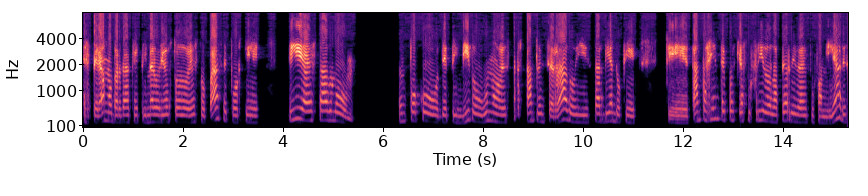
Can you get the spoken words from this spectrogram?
Esperamos, ¿verdad?, que primero Dios todo esto pase, porque sí ha estado un poco deprimido uno estar tanto encerrado y estar viendo que tanta gente pues que ha sufrido la pérdida de sus familiares.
